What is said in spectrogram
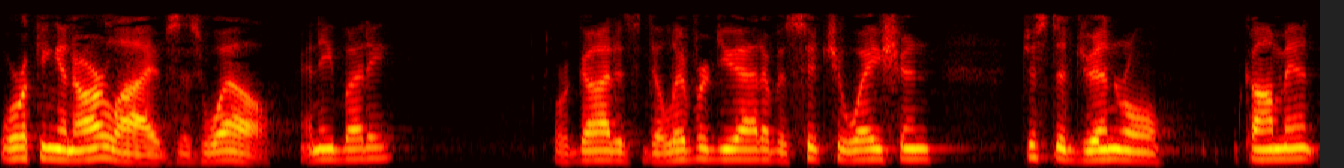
working in our lives as well? Anybody? Where God has delivered you out of a situation? Just a general comment.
